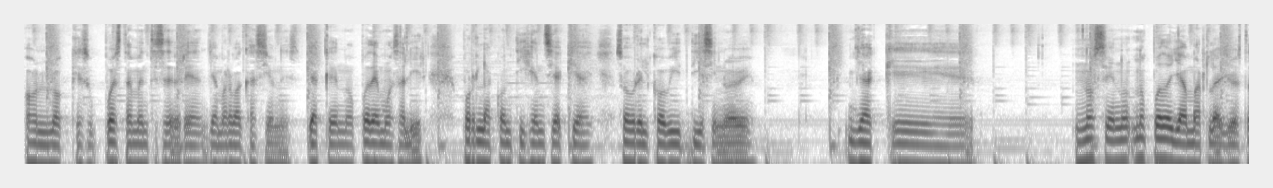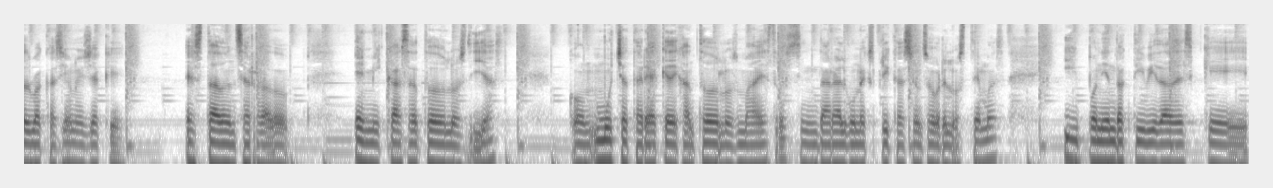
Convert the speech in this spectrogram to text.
o lo que supuestamente se deberían llamar vacaciones, ya que no podemos salir por la contingencia que hay sobre el COVID-19, ya que no sé, no, no puedo llamarlas yo estas vacaciones, ya que he estado encerrado en mi casa todos los días con mucha tarea que dejan todos los maestros sin dar alguna explicación sobre los temas y poniendo actividades que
